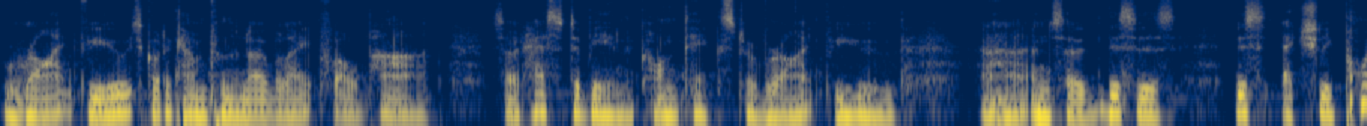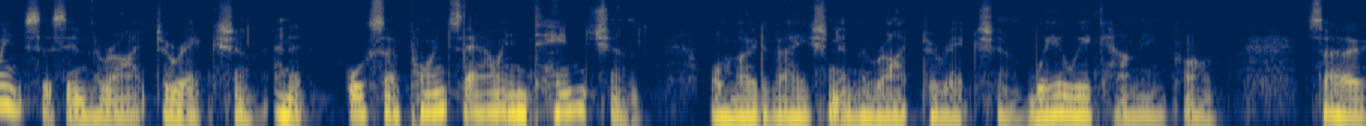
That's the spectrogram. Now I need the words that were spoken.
right view. It's got to come from the Noble Eightfold Path. So it has to be in the context of right view. Uh, and so this is this actually points us in the right direction, and it also points our intention or motivation in the right direction, where we're coming from. So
